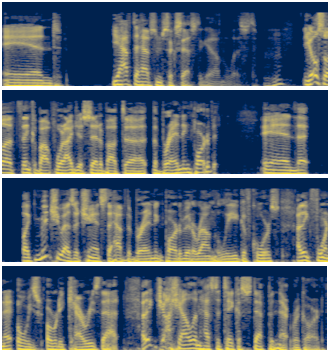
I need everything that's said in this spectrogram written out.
and you have to have some success to get on the list. Mm-hmm. You also have to think about what I just said about uh, the branding part of it and that like Minshew has a chance to have the branding part of it around the league, of course. I think Fournette always already carries that. I think Josh Allen has to take a step in that regard.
